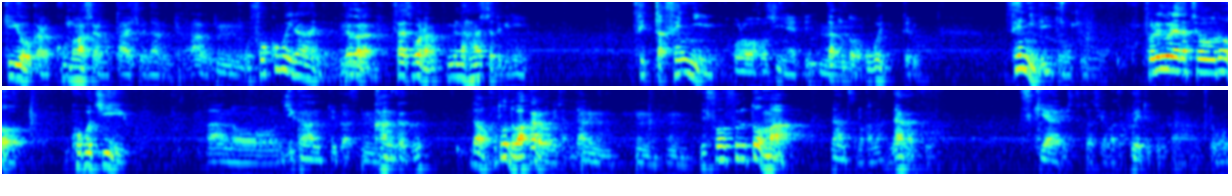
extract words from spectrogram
企業からコマーシャルの対象になるみたいなのがあるけど、うん。そこもいらないんだよね。だから最初ほらみんな話した時にツイッター1000人フォロワー欲しいねって言ったことを覚えてる、1000人でいいと思ってるのそれぐらいがちょうど心地いいあの時間っていうかうん。感覚、だからほとんど分かるわけじゃん誰か、うん。うん。でそうするとまあなんつうのかな長く付き合える人たちがまた増えてくるかなと思っ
